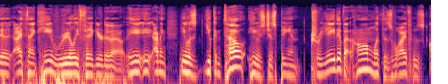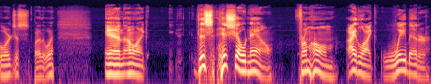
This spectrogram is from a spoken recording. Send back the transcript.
uh, I think he really figured it out. He, he, I mean, he was. You can tell he was just being creative at home with his wife, who's gorgeous, by the way. And I'm like, this his show now, from home, I like way better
